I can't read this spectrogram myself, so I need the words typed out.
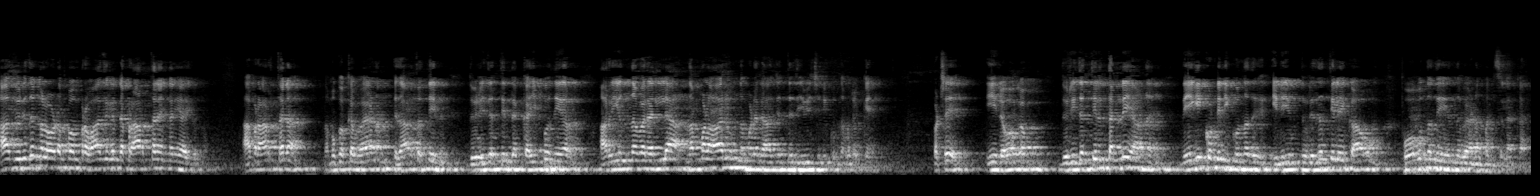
ആ ദുരിതങ്ങളോടൊപ്പം പ്രവാചകന്റെ പ്രാർത്ഥന എങ്ങനെയായിരുന്നു? ആ പ്രാർത്ഥന നമുക്കൊക്കെ വേണം. യഥാർത്ഥത്തിൽ ദുരിതത്തിന്റെ കയ്പ് നീർ അറിയുന്നവരല്ല നമ്മളാരും നമ്മുടെ രാജ്യത്ത് ജീവിച്ചിരിക്കുന്നവരൊക്കെ. പക്ഷേ ഈ ലോകം ദുരിതത്തിൽ തന്നെയാണ് നീങ്ങിക്കൊണ്ടിരിക്കുന്നത്. ഇനിയും ദുരിതത്തിലേക്കാവും പോകുന്നത് എന്ന് വേണം മനസ്സിലാക്കാൻ.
